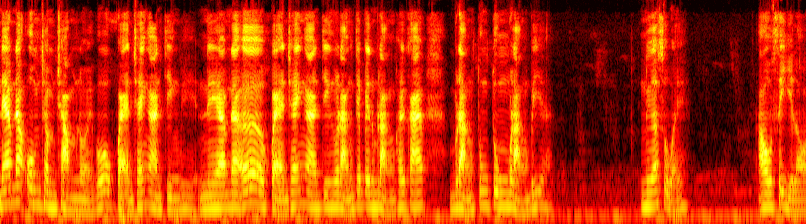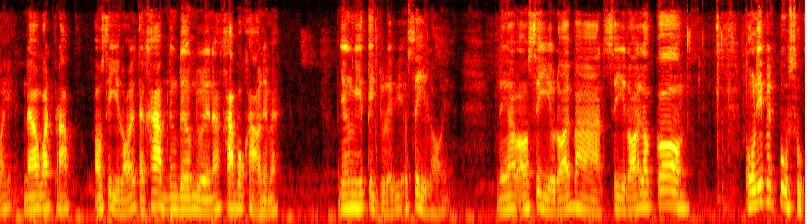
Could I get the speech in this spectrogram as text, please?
แนบนะอมฉ่ำๆหน่อยเพราะว่าแขวนใช้งานจริงพี่นะครับนะเออแขวนใช้งานจริงหลังจะเป็นหลังคล้ายๆหลังตุงตุงๆหลังเบี้ย เนื้อสวย เอาสี่ร้อยนะวัดพรับเอาสี่ร้อยแต่คาบยังเดิมอยู่เลยนะคาบขาวๆเห็นไหมยังมีติดอยู่เลยพี่เอาสี่ร้อยนะครับเอาสี่ร้อยบาทสี่ร้อยแล้วก็องค์นี้เป็นปู่สุก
